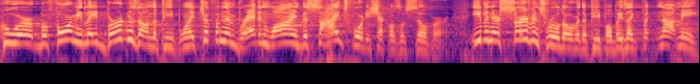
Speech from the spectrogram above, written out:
who were before me laid burdens on the people, and they took from them bread and wine besides 40 shekels of silver. Even their servants ruled over the people. But he's like, but not me.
